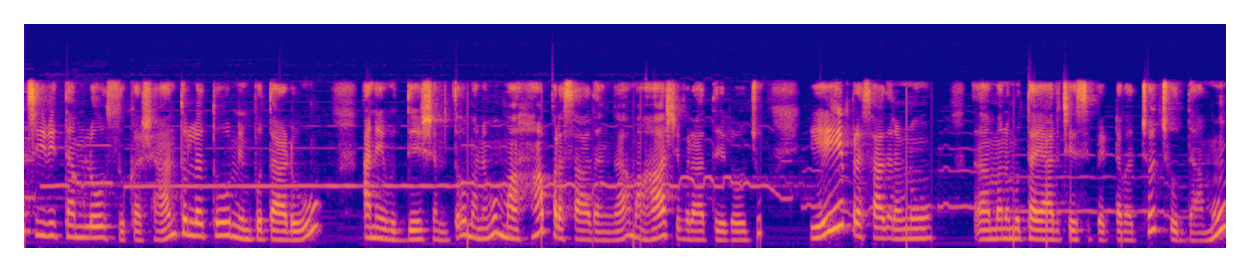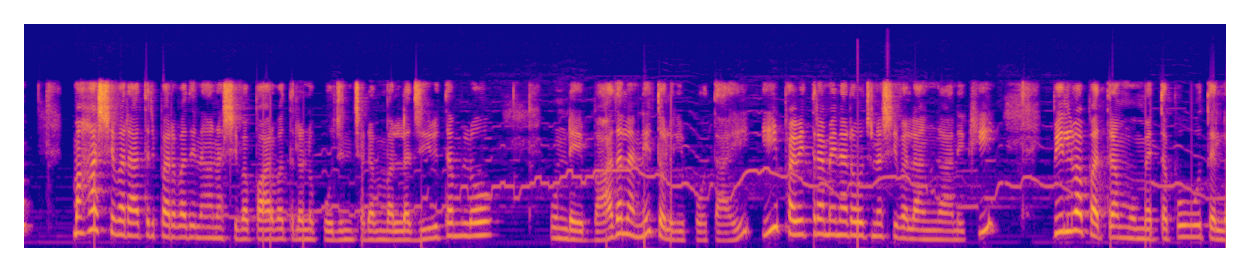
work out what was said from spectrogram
జీవితంలో సుఖశాంతులతో నింపుతాడు అనే ఉద్దేశంతో మనము మహాప్రసాదంగా మహాశివరాత్రి రోజు ఏ ఏ ప్రసాదాలను మనము తయారు చేసి పెట్టవచ్చో చూద్దాము. మహాశివరాత్రి పర్వదినాన శివ పార్వతులను పూజించడం వల్ల జీవితంలో ఉండే బాధలన్నీ తొలగిపోతాయి. ఈ పవిత్రమైన రోజున శివలింగానికి బిల్వపత్రం ఉమ్మెత్త పువ్వు తెల్ల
